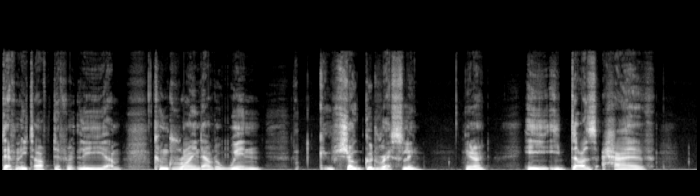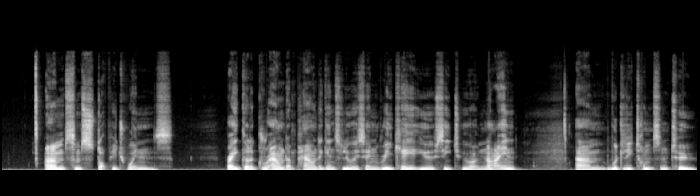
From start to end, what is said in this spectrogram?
definitely tough, definitely um, can grind out a win, show good wrestling, you know. He he does have um, some stoppage wins. Right, got a ground and pound against Luis Henrique at UFC 209, um, Woodley Thompson 2,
